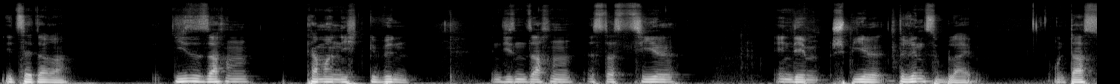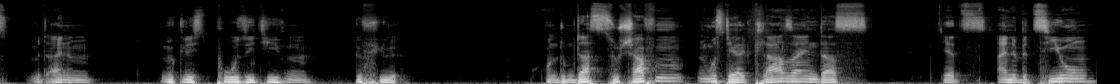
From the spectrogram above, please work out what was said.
etc. Diese Sachen kann man nicht gewinnen. In diesen Sachen ist das Ziel, in dem Spiel drin zu bleiben. Und das mit einem möglichst positiven Gefühl. Und um das zu schaffen, muss dir halt klar sein, dass jetzt eine Beziehung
